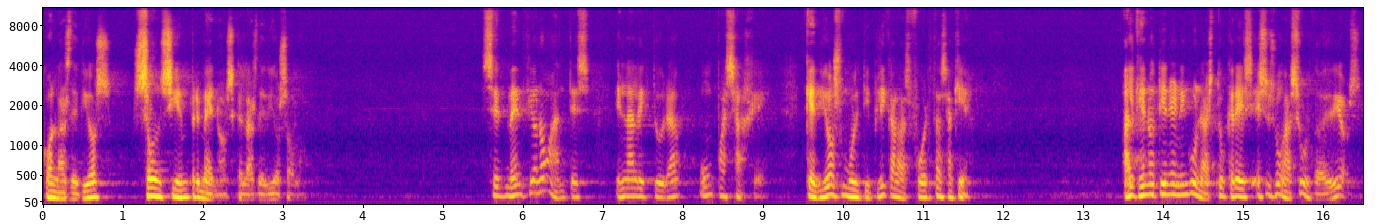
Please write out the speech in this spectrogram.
con las de Dios son siempre menos que las de Dios solo. Se mencionó antes en la lectura un pasaje que Dios multiplica las fuerzas a quién? Al que no tiene ninguna. ¿Tú crees? Eso es un absurdo de Dios.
